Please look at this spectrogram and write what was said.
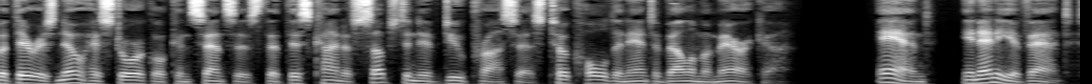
but there is no historical consensus that this kind of substantive due process took hold in antebellum America. And, in any event,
